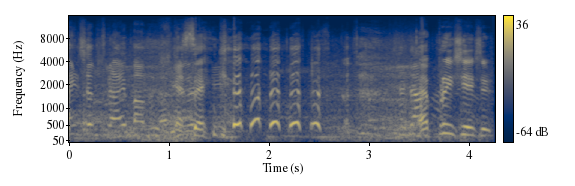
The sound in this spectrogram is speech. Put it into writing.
And subscribe babu. Channel thank you. Appreciate it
